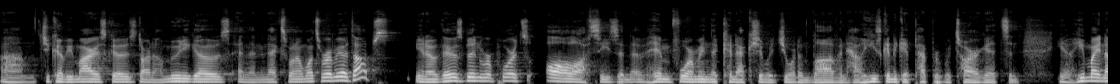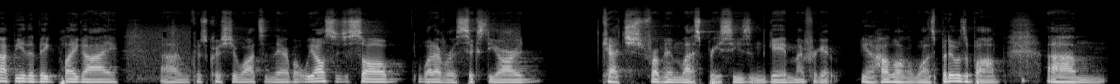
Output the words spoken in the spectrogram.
Um, Jakobi Meyers goes, Darnell Mooney goes, and then the next one I want's Romeo Doubs. You know, there's been reports all off season of him forming the connection with Jordan Love and how he's going to get peppered with targets. And, you know, he might not be the big play guy because um, Christian Watson there, but we also just saw whatever a 60 yard catch from him last preseason game. I forget, you know, how long it was, but it was a bomb. Um,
